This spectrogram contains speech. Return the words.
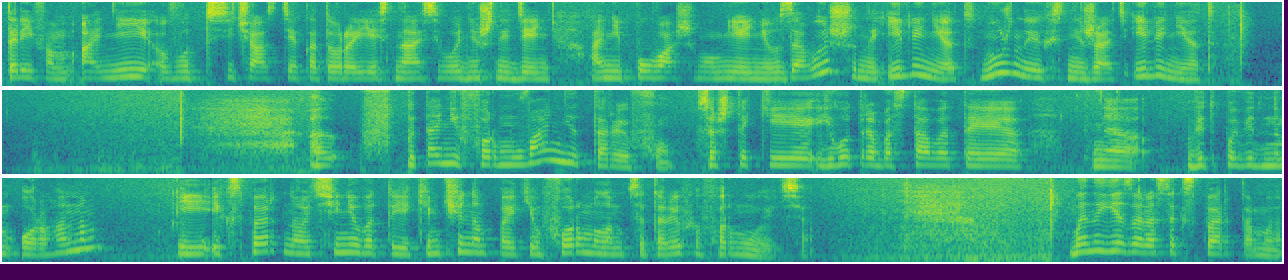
Тарифам они вот сейчас те, которые есть на сегодняшний день, они по вашему мнению завышены или нет? Нужно их снижать или нет? Питанні формування тарифу все ж таки його треба ставити е, відповідним органам і експертно оцінювати, яким чином, по яким формулам ці тарифи формуються. Ми не є зараз експертами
